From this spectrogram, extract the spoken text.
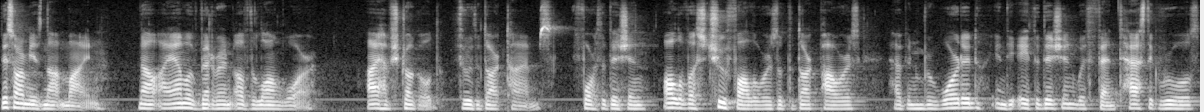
this army is not mine. Now, I am a veteran of the Long War. I have struggled through the dark times. 4th edition, all of us true followers of the Dark Powers have been rewarded in the 8th edition with fantastic rules,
